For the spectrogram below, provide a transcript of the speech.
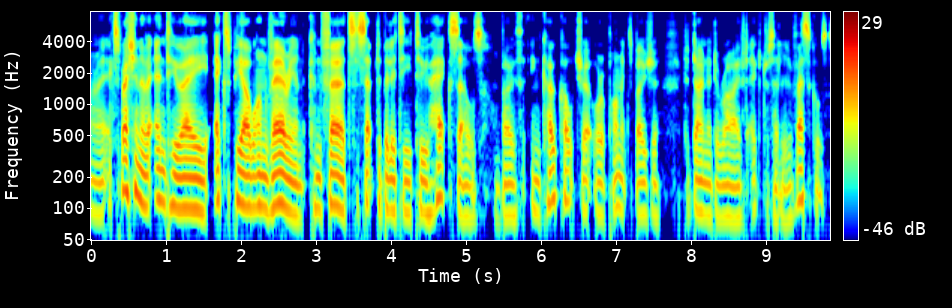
All right. Expression of N2A XPR1 variant conferred susceptibility to hex cells, both in co culture or upon exposure to donor derived extracellular vesicles.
